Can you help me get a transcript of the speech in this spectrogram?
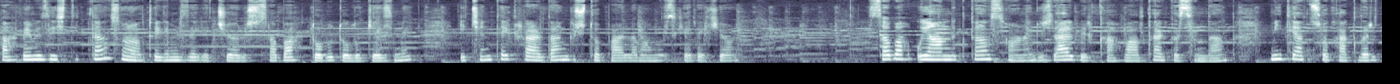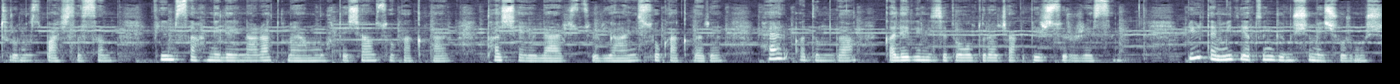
kahvemizi içtikten sonra otelimize geçiyoruz. Sabah dolu dolu gezmek için tekrardan güç toparlamamız gerekiyor. Sabah uyandıktan sonra güzel bir kahvaltı arkasından Midyat sokakları turumuz başlasın. Film sahnelerini aratmayan muhteşem sokaklar, taş evler, Süryani sokakları, her adımda galerimizi dolduracak bir sürü resim. Bir de Midyat'ın gümüşü meşhurmuş.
